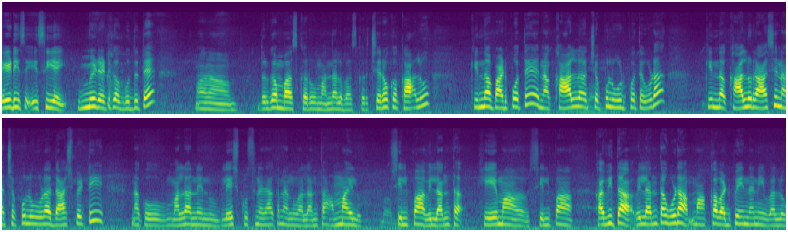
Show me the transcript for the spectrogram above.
లేడీస్ ఏసీఐ ఇమ్మీడియట్గా గుద్దితే మన దుర్గం భాస్కరు మందల భాస్కర్ చెరొక కాలు కింద పడిపోతే నా కాళ్ళ చెప్పులు ఊడిపోతే కూడా కింద కాళ్ళు రాసి నా చెప్పులు కూడా దాచిపెట్టి నాకు మళ్ళీ నేను లేచి కూర్చునేదాకా నన్ను వాళ్ళంతా అమ్మాయిలు శిల్ప వీళ్ళంతా హేమ శిల్ప కవిత వీళ్ళంతా కూడా మా అక్క పడిపోయిందని వాళ్ళు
